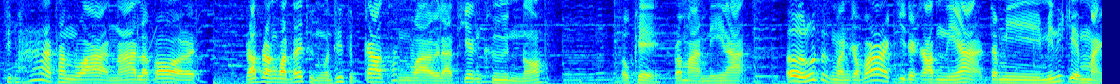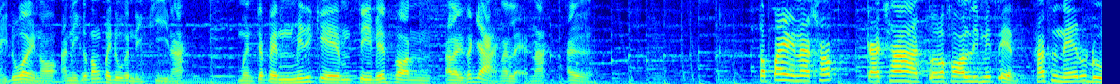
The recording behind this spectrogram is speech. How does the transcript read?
15 ธันวานะ แล้วก็รับรางวัลได้ถึงวันที่ 19 ธันวาเวลาเที่ยงคืนเนาะโอเค ประมาณนี้นะเออรู้สึกเหมือนกับว่ากิจกรรมนี้จะมีมินิเกมใหม่ด้วยเนาะอันนี้ก็ต้องไปดูกันอีกทีนะ เหมือนจะเป็นมินิเกมตีเบสบอลอะไรสักอย่างนั่นแหละนะเออต่อไปนะครับ กาชาตัวละครลิมิเต็ดฮัสเนะฤดู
